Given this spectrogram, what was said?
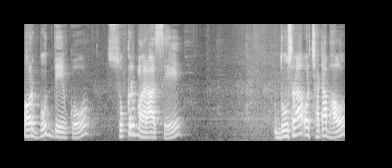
और बुध देव को शुक्र महाराज से दूसरा और छठा भाव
